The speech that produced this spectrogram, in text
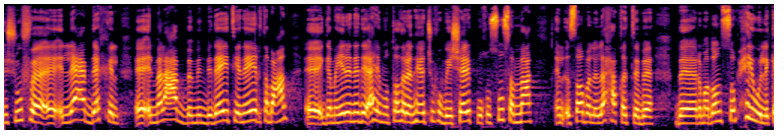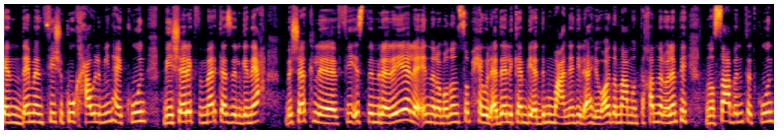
نشوف اللاعب داخل الملعب؟ الملعب من بداية يناير. طبعا جماهير النادي الأهلي منتظرة إن هي تشوفه بيشارك وخصوصا مع الإصابة اللي لحقت برمضان صبحي واللي كان دايما في شكوك حول مين هيكون بيشارك في مركز الجناح بشكل في استمرارية لأن رمضان صبحي والأداء اللي كان بيقدمه مع النادي الأهلي وأيضا مع منتخبنا الأولمبي من الصعب إن أنت تكون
